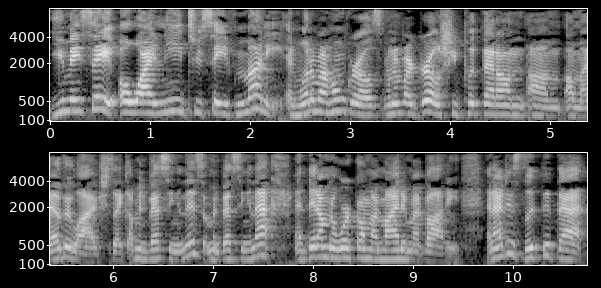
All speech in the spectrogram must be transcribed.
you may say, "Oh, I need to save money." And one of my homegirls, one of our girls, she put that on um, on my other live. She's like, "I'm investing in this, I'm investing in that, and then I'm going to work on my mind and my body." And I just looked at that,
